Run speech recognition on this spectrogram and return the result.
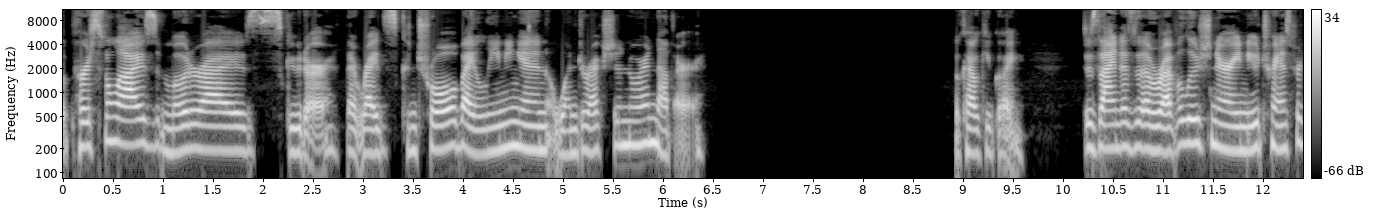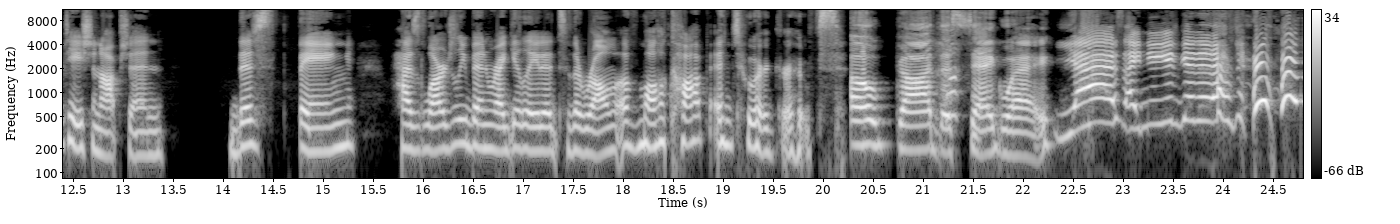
A personalized motorized scooter that rides control by leaning in one direction or another. Okay, I'll keep going. Designed as a revolutionary new transportation option, this thing has largely been regulated to the realm of mall cop and tour groups. Oh God, the Segway. Yes, I knew you'd get it after that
